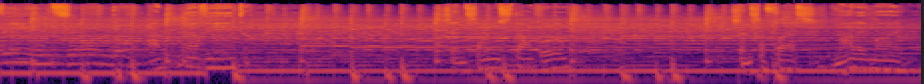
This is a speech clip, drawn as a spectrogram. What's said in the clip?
fino in fondo ad una vita senza un ostacolo senza farsi male mai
